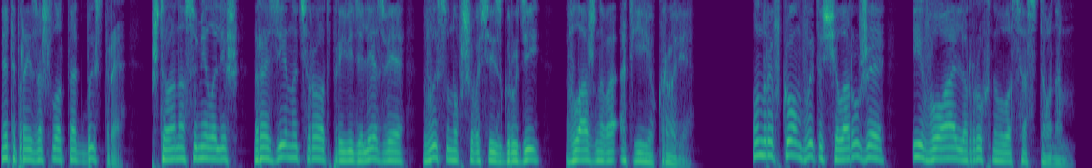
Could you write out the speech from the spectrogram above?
Это произошло так быстро, что она сумела лишь разинуть рот при виде лезвия, высунувшегося из груди, влажного от ее крови. Он рывком вытащил оружие, и вуаль рухнула со стоном.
